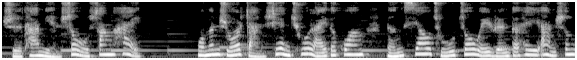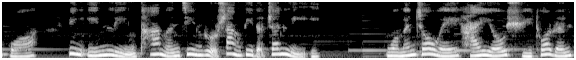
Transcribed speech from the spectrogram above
使他免受伤害。我们所展现出来的光能消除周围人的黑暗生活，并引领他们进入上帝的真理。我们周围还有许多人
